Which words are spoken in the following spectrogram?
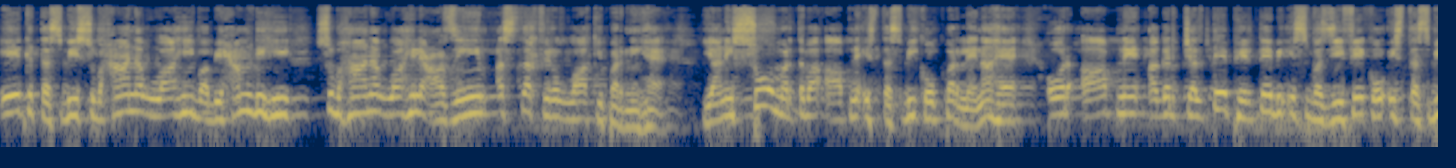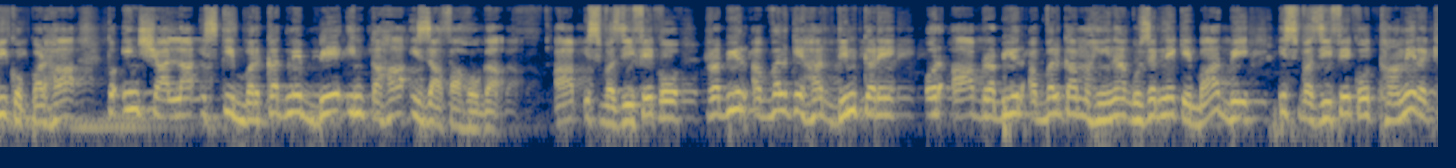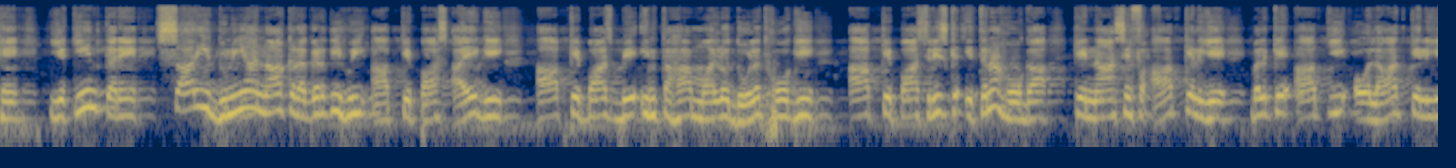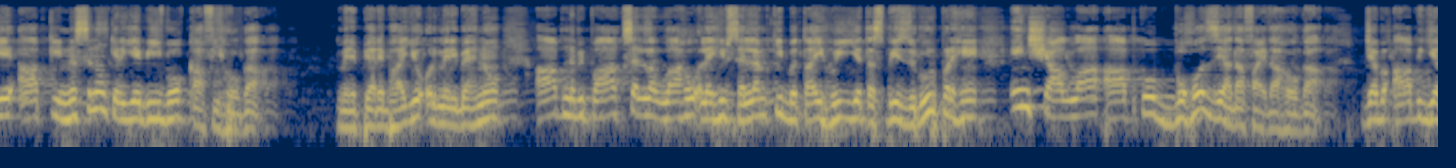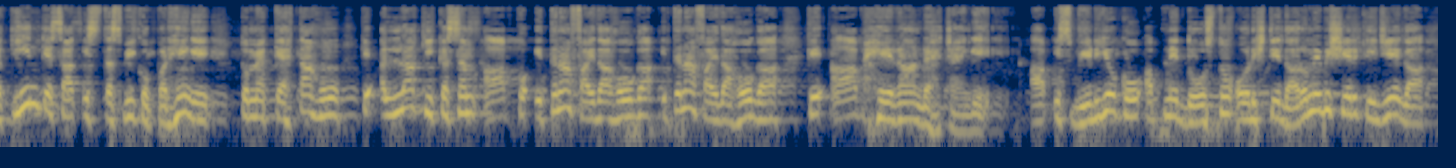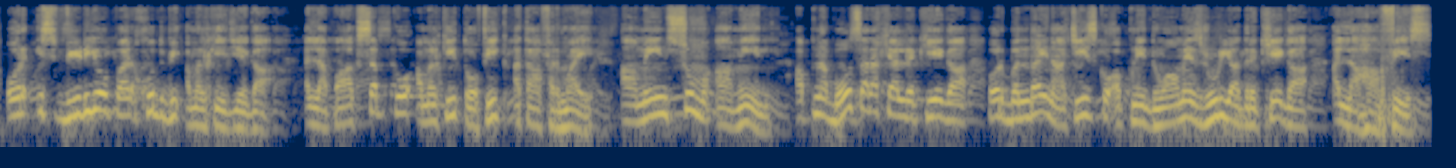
एक तस्बी सुबहान अल्लाह व बिहमदिही सुबहान अल्लाह अजीम, अस्तगफिरुल्लाह की पढ़नी है। यानी सो मरतबा आपने इस तस्बी को पढ़ लेना है और आपने अगर चलते फिरते भी इस वजीफे को इस तस्बी को पढ़ा तो इनशाला इसकी बरकत में बे इंतहा इजाफा होगा। आप इस वजीफे को रबीउल अव्वल के हर दिन करें और आप रबीउल अव्वल का महीना गुजरने के बाद भी इस वजीफे को थामे रखें। यकीन करें, सारी दुनिया नाक रगड़ती हुई आपके पास आएगी। आपके पास बे इंतहा मालो दौलत होगी। आपके पास रिस्क इतना होगा कि ना सिर्फ़ आपके लिए, बल्कि आपकी औलाद के लिए, आपकी नस्लों के लिए भी वो काफ़ी होगा। मेरे प्यारे भाइयों और मेरी बहनों, आप नबी पाक सल्लल्लाहु अलैहि वसल्लम की बताई हुई ये तस्वीर ज़रूर पढ़ें इन आपको बहुत ज़्यादा फ़ायदा होगा। जब आप यकीन के साथ इस तस्वीर को पढ़ेंगे तो मैं कहता हूँ कि अल्लाह की कसम आपको इतना फ़ायदा होगा, इतना फ़ायदा होगा कि आप हैरान रह जाएँगे। आप इस वीडियो को अपने दोस्तों और रिश्तेदारों में भी शेयर कीजिएगा और इस वीडियो पर खुद भी अमल कीजिएगा। अल्लाह पाक सबको अमल की तोफीक अता फरमाए। आमीन, सुम आमीन। अपना बहुत सारा ख्याल रखिएगा और बंदा नाचीज को अपनी दुआओं में ज़रूर याद रखिएगा। अल्लाह हाफिज।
